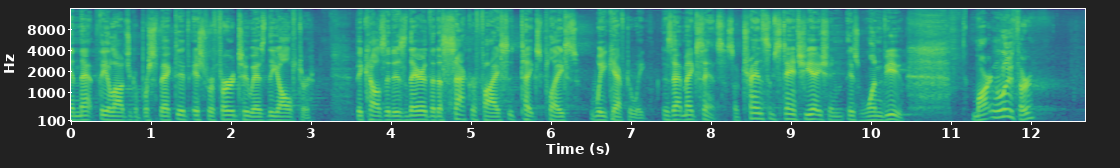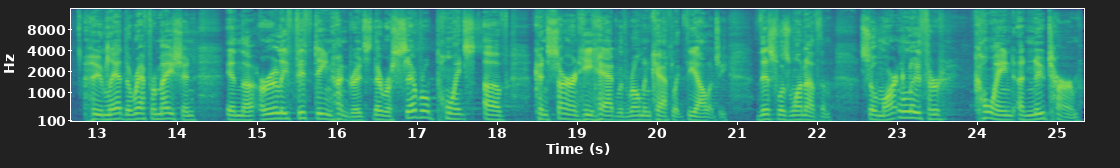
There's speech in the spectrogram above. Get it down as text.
In that theological perspective, it's referred to as the altar because it is there that a sacrifice takes place week after week. Does that make sense? So, transubstantiation is one view. Martin Luther, who led the Reformation, in the early 1500s, there were several points of concern he had with Roman Catholic theology. This was one of them. So Martin Luther coined a new term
